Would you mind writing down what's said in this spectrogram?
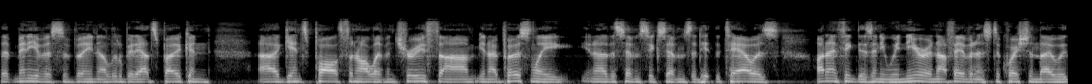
that many of us have been a little bit outspoken uh, against pilots for 9/11 Truth. Um, you know, personally, you know, the 767s that hit the towers, I don't think there's anywhere near enough evidence to question they were,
